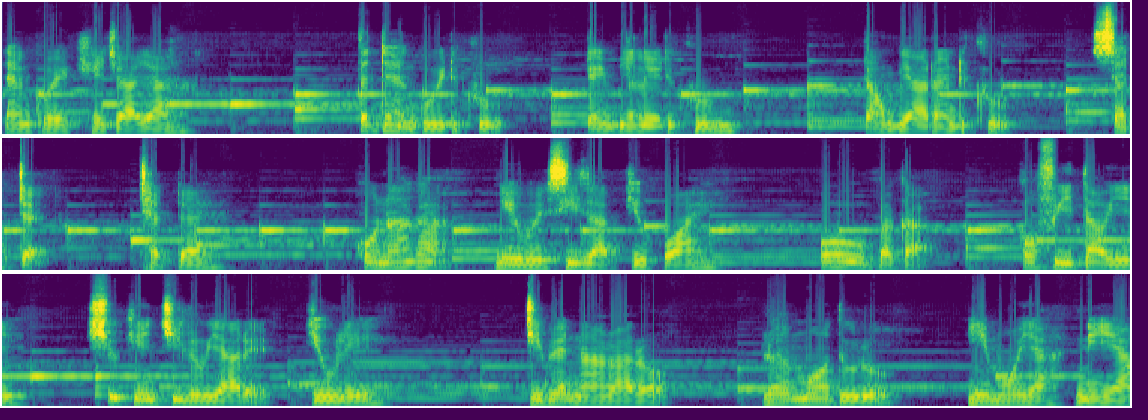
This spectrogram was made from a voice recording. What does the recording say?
လမ်းခွဲခဲ့ကြရာတက်တန့်ကွေးတစ်ခုတိမ်ပြင်းလေတစ်ခုတောင်ပြရန်တစ်ခုဆက်တက်ထက်တက်ခိုနာကနေဝင်စည်းစာပြူပွိုင်းအိုးဘက်ကကော်ဖီတောက်ရင် ရှုခင်းကြည့်လို့ရတဲ့ပြူလေးဒီဘက်နားကတော့လွန်မောသူတို့ရင်မောရာနေရာ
